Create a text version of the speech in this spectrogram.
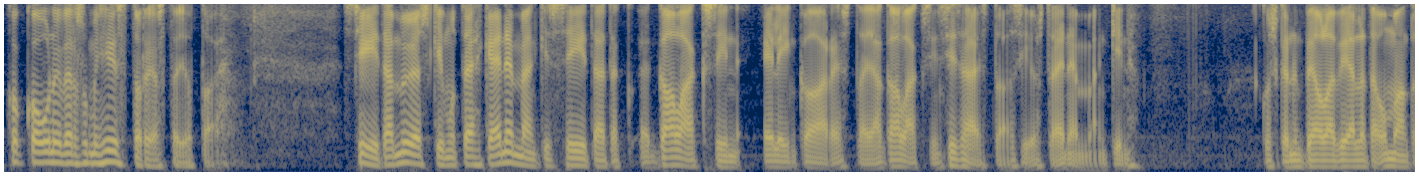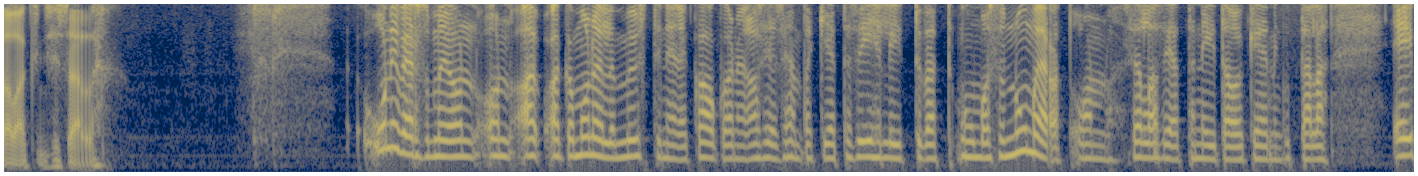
koko universumin historiasta jotain? Siitä myöskin, mutta ehkä enemmänkin siitä, että galaksin elinkaaresta ja galaksin sisäistä asioista enemmänkin koska nyt me ollaan vielä tämän oman galaksin sisällä. Universumi on, on aika monelle mystinen ja kaukainen asia sen takia, että siihen liittyvät muun muassa numerot on sellaisia, että niitä oikein niin kuin täällä ei,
